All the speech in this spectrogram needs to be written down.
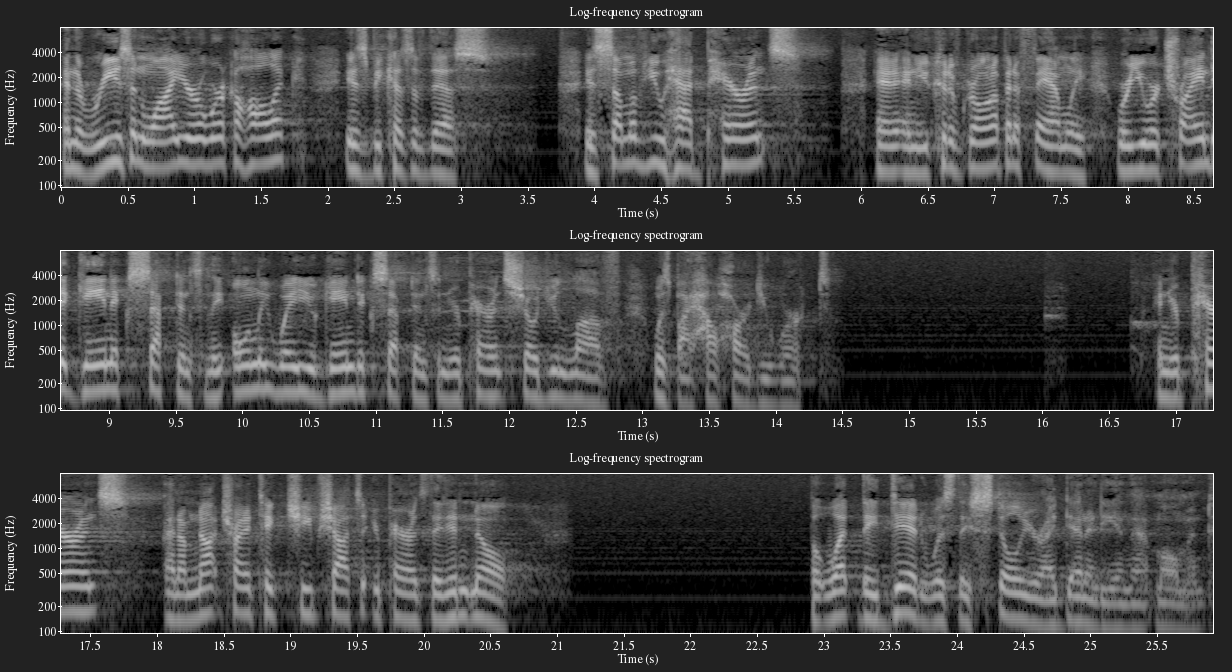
And the reason why you're a workaholic is because of this. Is some of you had parents and, and you could have grown up in a family where you were trying to gain acceptance, and the only way you gained acceptance and your parents showed you love was by how hard you worked. And your parents, and I'm not trying to take cheap shots at your parents, they didn't know. But what they did was they stole your identity in that moment.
